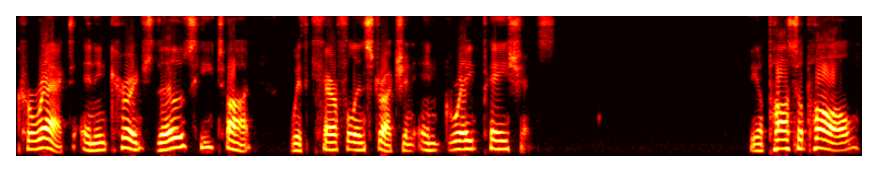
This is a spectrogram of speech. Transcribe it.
correct, and encourage those he taught with careful instruction and great patience. The Apostle Paul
